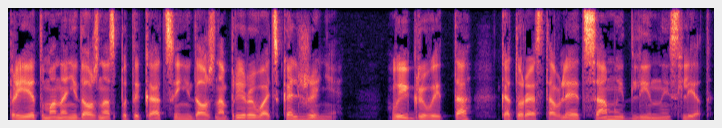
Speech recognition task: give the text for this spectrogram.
При этом она не должна спотыкаться и не должна прерывать скольжение. Выигрывает та, которая оставляет самый длинный след.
